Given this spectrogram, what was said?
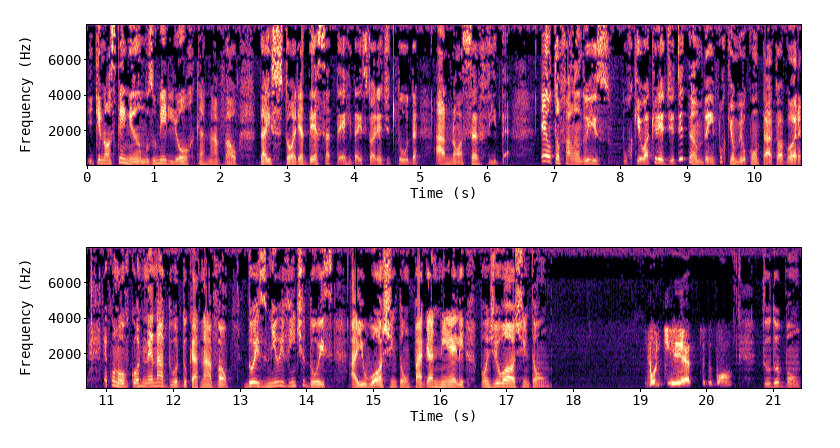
e que nós tenhamos o melhor carnaval da história dessa terra e da história de toda a nossa vida. Eu tô falando isso porque eu acredito e também porque o meu contato agora é com o novo coordenador do Carnaval 2022, aí Washington Paganelli. Bom dia, Washington. Bom dia, tudo bom? Tudo bom.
